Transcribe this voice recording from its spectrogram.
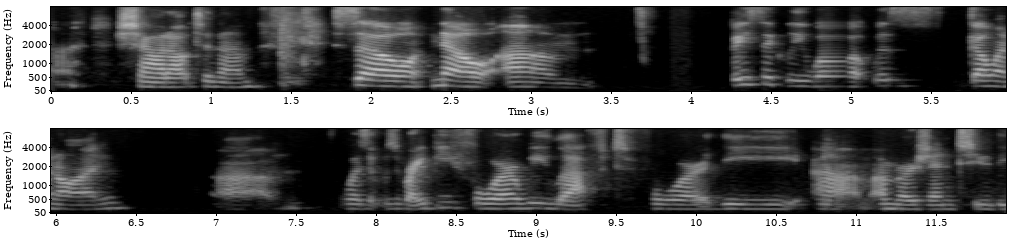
Uh, shout out to them. So, no, um, basically, what was going on um, was it was right before we left for the um, immersion to the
